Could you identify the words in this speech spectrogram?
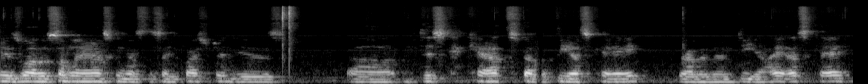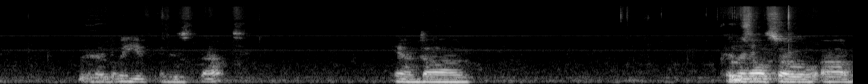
As well as someone asking us the same question is, uh, disk cat spelled DSK rather than DISK. I believe it is that. And, um, and then also, uh,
